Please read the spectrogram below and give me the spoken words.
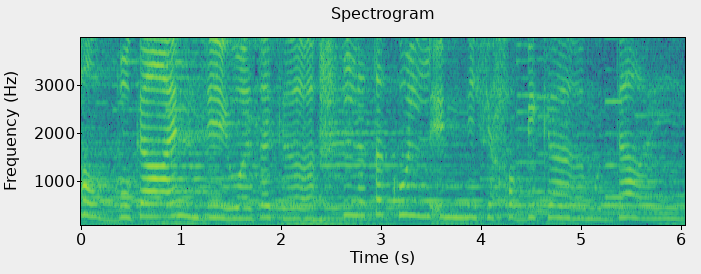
حبك عندي وزكى. لا تقل إني في حبك مدعي.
